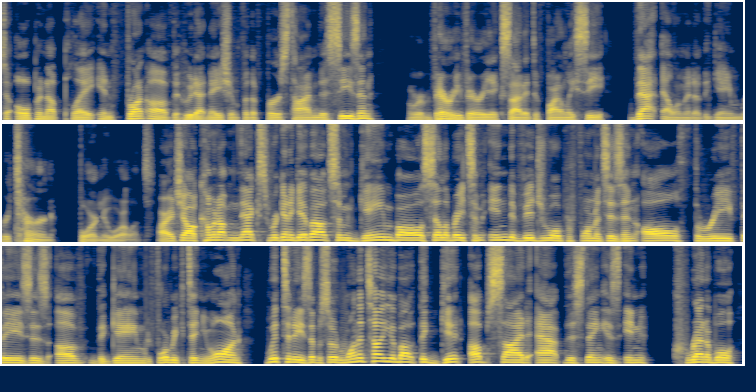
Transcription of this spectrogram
to open up play in front of the Who Dat Nation for the first time this season. And we're very, very excited to finally see that element of the game return for New Orleans. All right, y'all, coming up next, we're going to give out some game balls, celebrate some individual performances in all three phases of the game. Before we continue on with today's episode, I want to tell you about the Get Upside app. This thing is incredible.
